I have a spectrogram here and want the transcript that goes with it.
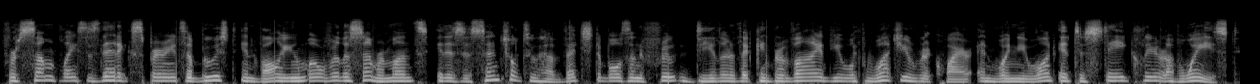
For some places that experience a boost in volume over the summer months it is essential to have vegetables and fruit dealer that can provide you with what you require and when you want it to stay clear of waste.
